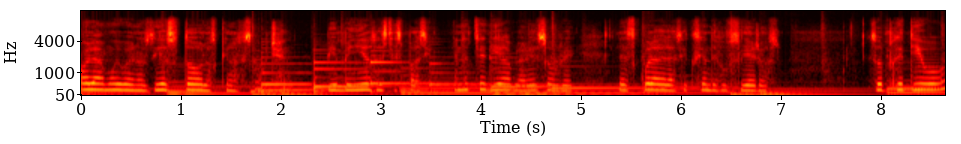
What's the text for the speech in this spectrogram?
buenos días a todos los que nos escuchan. Bienvenidos a este espacio. En este día hablaré sobre la escuela de la sección de fusileros. Su objetivo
